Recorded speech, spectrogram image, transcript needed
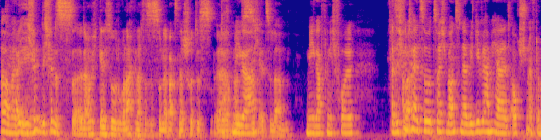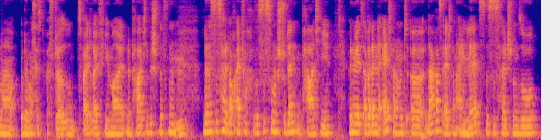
Aber mal sehen. ich finde, ich finde es, äh, da habe ich gar nicht so drüber nachgedacht, dass es so ein erwachsener Schritt ist, äh, Doch, mega. zu sich einzuladen. Mega, finde ich voll. Also ich finde halt so, zum Beispiel bei uns in der WG, wir haben hier halt auch schon öfter mal, oder was heißt öfter, so zwei, drei, vier Mal eine Party geschmissen. Mhm. Und dann ist es halt auch einfach, das ist so eine Studentenparty. Wenn du jetzt aber deine Eltern und äh, Laras Eltern einlädst, ist es halt schon so,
